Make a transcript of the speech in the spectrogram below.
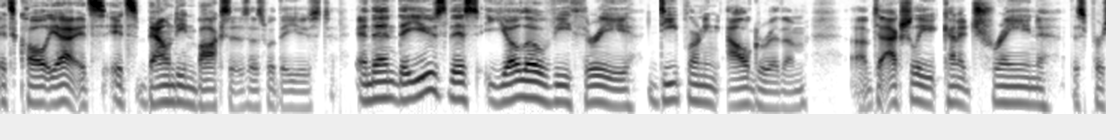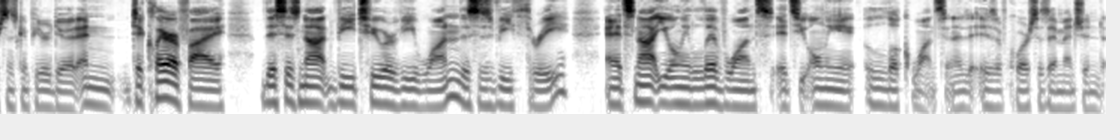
It's called yeah, it's it's bounding boxes. That's what they used. And then they used this YOLO v3 deep learning algorithm um, to actually kind of train this person's computer to do it. And to clarify, this is not V2 or V1, this is V3. And it's not you only live once, it's you only look once. And it is, of course, as I mentioned,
